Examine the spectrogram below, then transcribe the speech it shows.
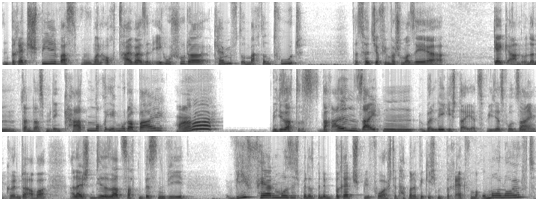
ein Brettspiel, was, wo man auch teilweise einen Ego-Shooter kämpft und macht und tut? Das hört sich auf jeden Fall schon mal sehr Gag an. Und dann, dann das mit den Karten noch irgendwo dabei? Ah? Wie gesagt, das, nach allen Seiten überlege ich da jetzt, wie das wohl sein könnte, aber allein schon dieser Satz sagt ein bisschen wie, wie fern muss ich mir das mit dem Brettspiel vorstellen? Hat man da wirklich ein Brett, wo man rumläuft?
